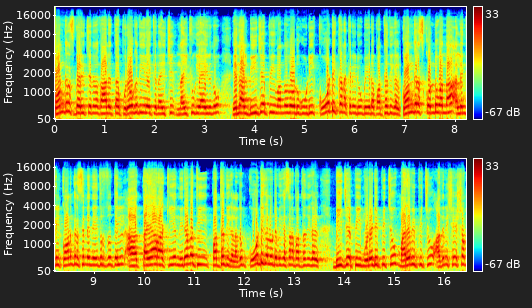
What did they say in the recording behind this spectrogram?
കോൺഗ്രസ് ഭരിച്ചിരുന്ന കാലത്ത് പുരോഗതിയിലേക്ക് നയിച്ച് നയിക്കുകയായിരുന്നു. എന്നാൽ ബി ജെ പി വന്നതോടുകൂടി കോടിക്കണക്കിന് രൂപയുടെ പദ്ധതികൾ കോൺഗ്രസ് കൊണ്ടുവന്ന അല്ലെങ്കിൽ കോൺഗ്രസിന്റെ നേതൃത്വത്തിൽ തയ്യാറാക്കിയ നിരവധി പദ്ധതികൾ അതും കോടികളുടെ വികസന പദ്ധതികൾ ബി ജെ പി മുരടിപ്പിച്ചു മരവിപ്പിച്ചു. അതിനുശേഷം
